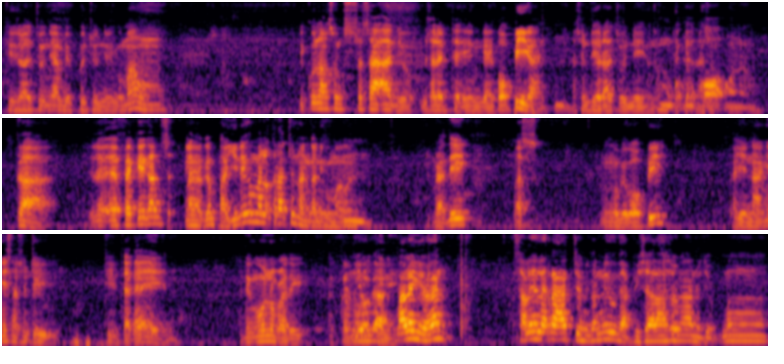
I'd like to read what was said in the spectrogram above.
diracuni ambil bojone iku mau iku langsung sesaat yo. Misalnya dia nggak kopi kan, langsung diracuni ngono. Kok ngono. Enggak. Lek efeknya kan lek bayi ini kan melok keracunan kan iku mau. Hmm. Berarti pas ngombe kopi bayi nangis langsung di ditetein. Berarti ngono berarti Ya kronologi enggak, ini. paling ya kan saling lek racun kan itu enggak bisa langsung anu cuk. Meng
